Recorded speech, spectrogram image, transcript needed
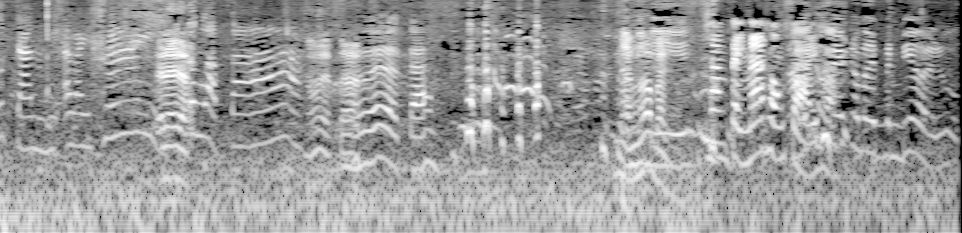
วุฒิจานหนูมีอะไรให้อะไรล่ะต้องหลับตาน้องแบบตาเออตาหนังเนาะแบบช่างแต่งหน้าทองสายค่ะทำไมเป็นเบี้ยวเลยลูก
